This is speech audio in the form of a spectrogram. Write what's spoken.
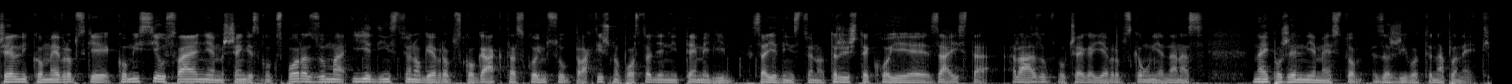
čelnikom Evropske komisije usvajanjem šengenskog sporazuma i jedinstvenog evropskog akta s kojim su praktično postavljeni temelji za jedinstveno tržište koje je zaista razlog zbog čega je Evropska unija danas najpoželjnije mesto za život na planeti.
